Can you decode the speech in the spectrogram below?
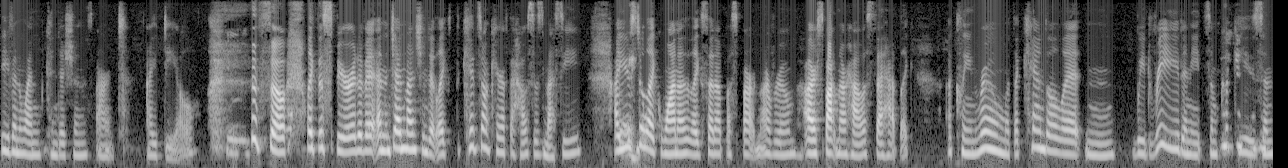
even when conditions aren't ideal. Mm. so, like the spirit of it, and Jen mentioned it, like the kids don't care if the house is messy. I used to like want to like set up a spot in our room, our spot in our house that had like a clean room with a candle lit and we'd read and eat some cookies and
